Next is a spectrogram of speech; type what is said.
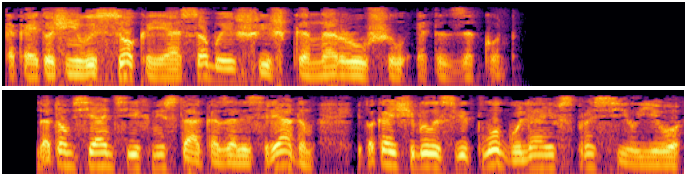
какая-то очень высокая и особая шишка, нарушил этот закон. На том сеансе их места оказались рядом, и пока еще было светло, Гуляев спросил его,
